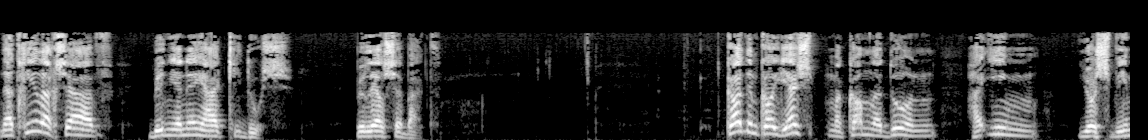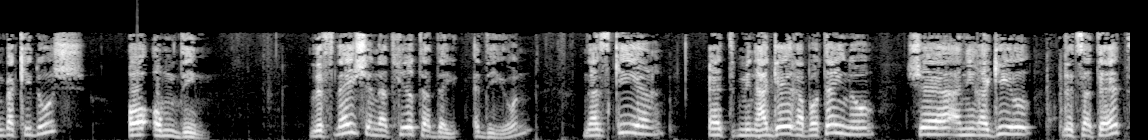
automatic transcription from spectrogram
נתחיל עכשיו בענייני הקידוש בליל שבת. קודם כל, יש מקום לדון האם יושבים בקידוש או עומדים. לפני שנתחיל את הדיון, נזכיר את מנהגי רבותינו שאני רגיל לצטט,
